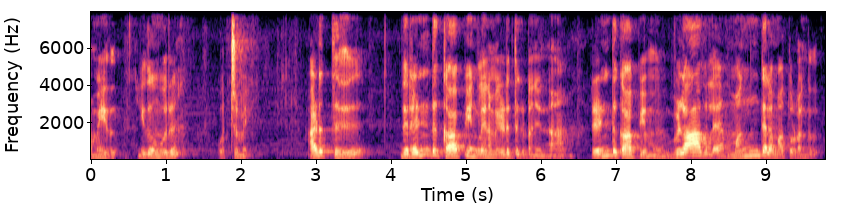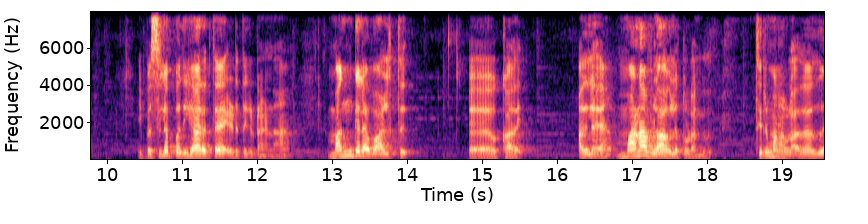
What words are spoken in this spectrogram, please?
அமையுது. இதுவும் ஒரு ஒற்றுமை. அடுத்து இந்த ரெண்டு காப்பியங்களை நம்ம எடுத்துக்கிட்டோம் சொன்னால் ரெண்டு காப்பியமும் விழாவில் மங்களமாக தொடங்குது. இப்போ சிலப்பதிகாரத்தை எடுத்துக்கிட்டோம்னா மங்கள வாழ்த்து கதை. அதில் மண விழாவில் தொடங்குது. திருமண விழா அதாவது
